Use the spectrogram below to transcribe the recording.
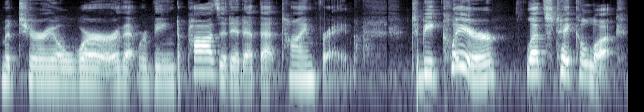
material were that were being deposited at that time frame. To be clear, let's take a look.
